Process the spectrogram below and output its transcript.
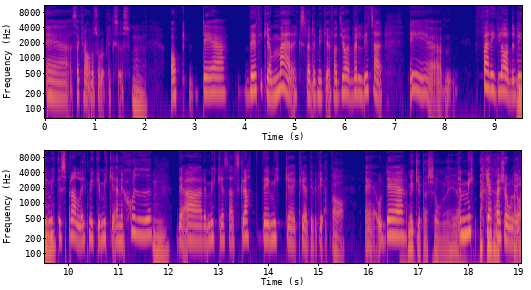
eh, sakral och solarplexus. Mm. Och det, det tycker jag märks väldigt mycket för att jag är väldigt så här eh, färgglad. Det är Mm. mycket spralligt, mycket, mycket energi. Mm. Det är mycket så skratt, det är mycket kreativitet. Ja, Eh, och det mycket personlighet. mycket personlighet,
